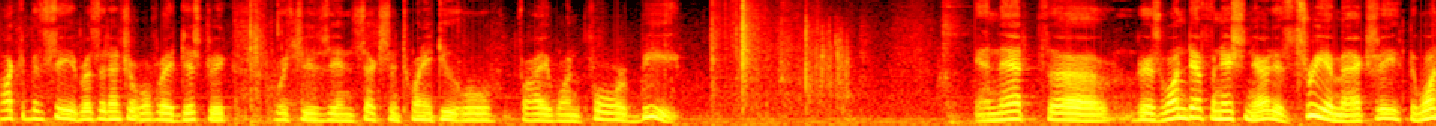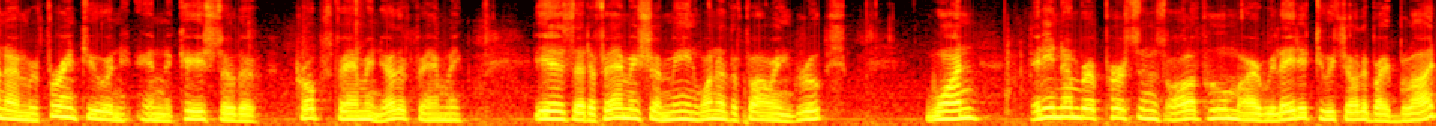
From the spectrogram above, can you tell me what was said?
occupancy residential overlay district, which is in section twenty-two oh five one four B. And that, uh, there's one definition there, there's three of them actually. The one I'm referring to in, in the case of the Probst family and the other family is that a family shall mean one of the following groups. One, any number of persons, all of whom are related to each other by blood,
